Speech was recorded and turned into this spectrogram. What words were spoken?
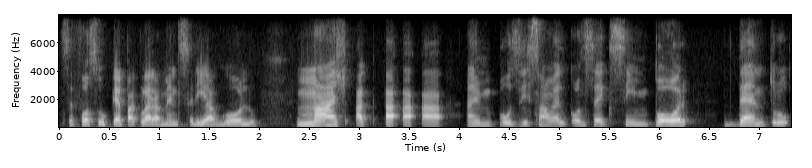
se fosse o Kepa, claramente seria golo. Mas a, a, a, a imposição, ele consegue se impor dentro,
